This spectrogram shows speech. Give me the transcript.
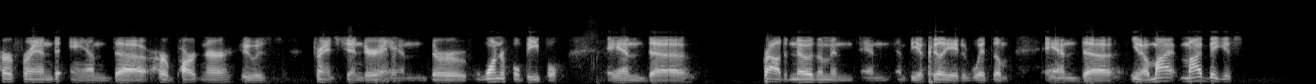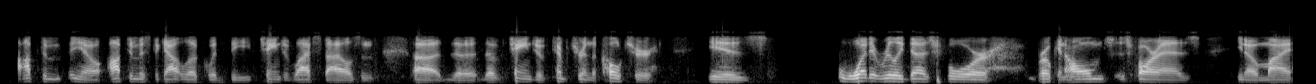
her friend and uh, her partner who is transgender, and they're wonderful people. And uh, proud to know them and, and, and be affiliated with them. And uh, you know, my my biggest optim you know optimistic outlook with the change of lifestyles and uh, the the change of temperature in the culture is what it really does for broken homes as far as you know my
